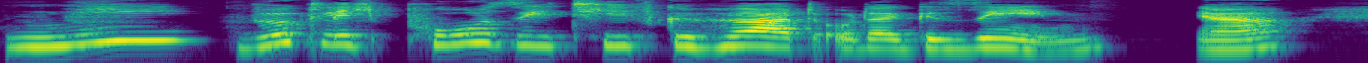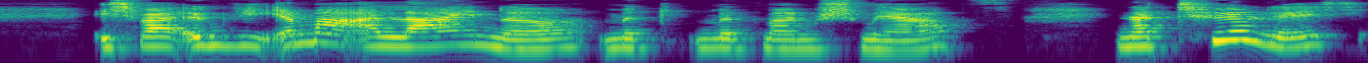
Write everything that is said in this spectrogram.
nie wirklich positiv gehört oder gesehen, ja. Ich war irgendwie immer alleine mit, mit meinem Schmerz. Natürlich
